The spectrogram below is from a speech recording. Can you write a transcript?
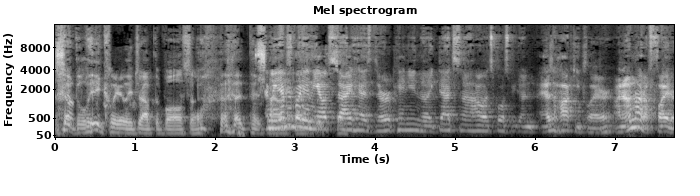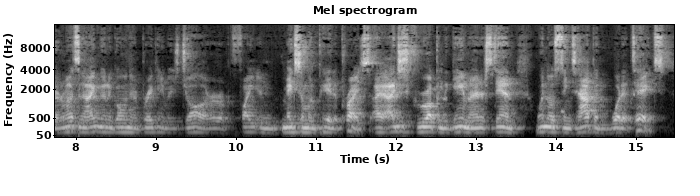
So, the league clearly dropped the ball. So I mean, everybody on the outside has their opinion. like that's not how it's supposed to be done. As a hockey player, and I'm not a fighter. I'm not saying I'm going to go in there and break anybody's jaw or fight and make someone pay the price. I, I just grew up in the game and I understand when those things happen, what it takes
